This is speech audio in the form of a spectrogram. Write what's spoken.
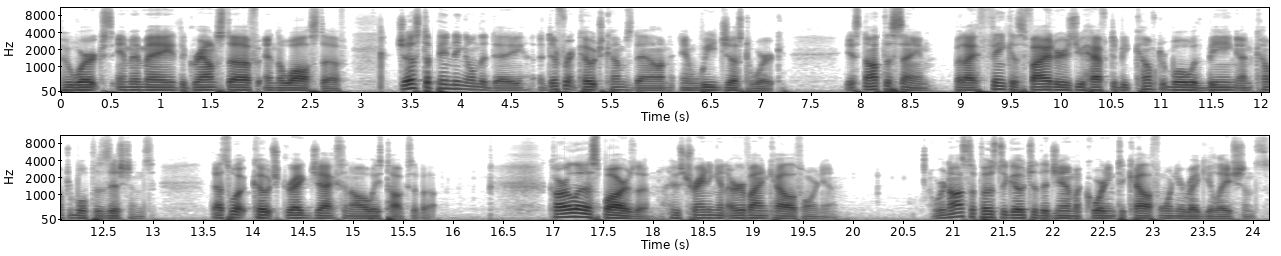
who works MMA, the ground stuff, and the wall stuff. Just depending on the day, a different coach comes down and we just work. It's not the same, but I think as fighters, you have to be comfortable with being uncomfortable positions. That's what Coach Greg Jackson always talks about. Carla Esparza, who's training in Irvine, California. We're not supposed to go to the gym according to California regulations.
